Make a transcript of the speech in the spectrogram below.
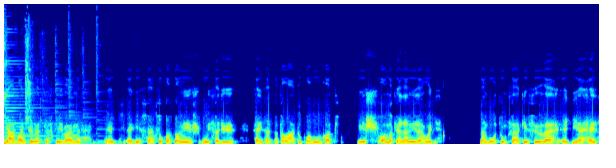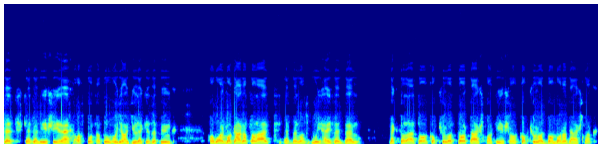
járvány következtében egy egészen szokatlan és újszerű helyzetbe találtuk magunkat, és annak ellenére, hogy nem voltunk felkészülve egy ilyen helyzet kezelésére, azt mondhatom, hogy a gyülekezetünk hamar magára talált ebben az új helyzetben, megtalálta a kapcsolattartásnak és a kapcsolatban maradásnak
